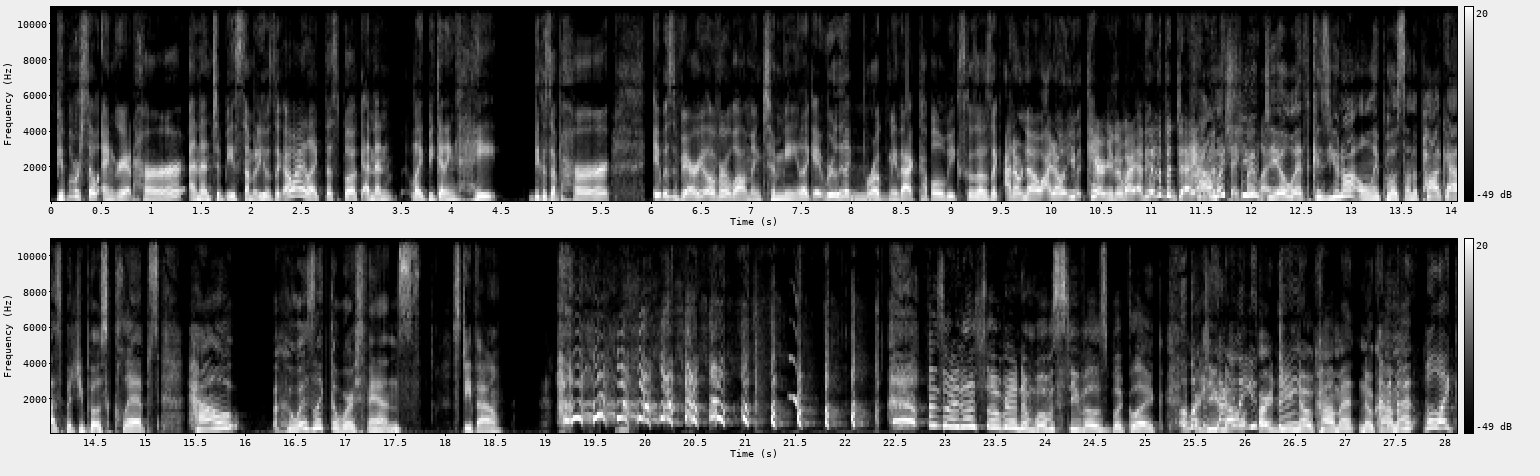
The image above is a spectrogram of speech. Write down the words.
people were so angry at her. And then to be somebody who was like, oh, I like this book. And then like be getting hate because of her, it was very overwhelming to me. Like, it really like mm. broke me that couple of weeks because I was like, I don't know. I don't even care either way. At the end of the day, I'm how much do you deal with? Because you not only post on the podcast, but you post clips. How who is like the worst fans? Steve-O. I'm sorry, that's so random. What was Steve O's book like? Oh, or do you exactly not? what you Or do you think. no comment? No I mean, comment. well, like,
